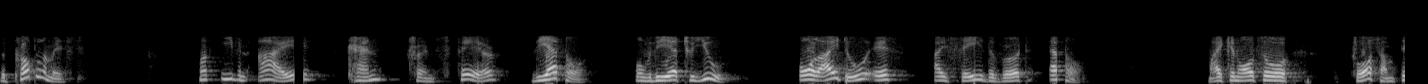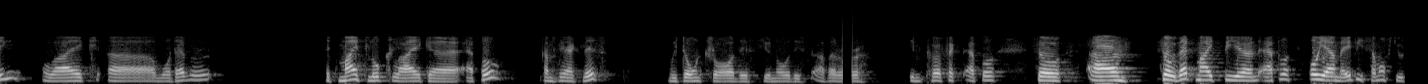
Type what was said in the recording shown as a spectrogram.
the problem is not even I can transfer the apple over the air to you. All I do is I say the word apple. I can also draw something like uh, whatever. It might look like an apple, something like this. We don't draw this, you know, this other imperfect apple. So, um, so that might be an apple. Oh yeah, maybe some of you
